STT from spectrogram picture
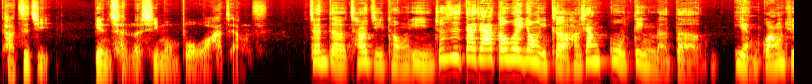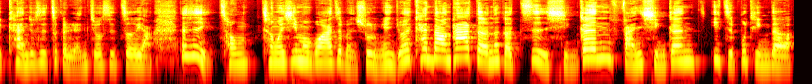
她自己变成了西蒙波娃这样子。真的超级同意，就是大家都会用一个好像固定了的。眼光去看，就是这个人就是这样。但是你从《成为西蒙波娃》这本书里面，你就会看到他的那个自省、跟反省、跟一直不停的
